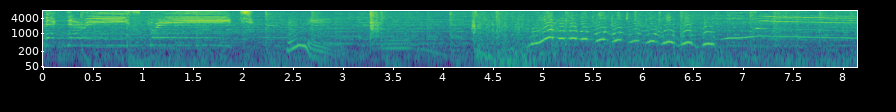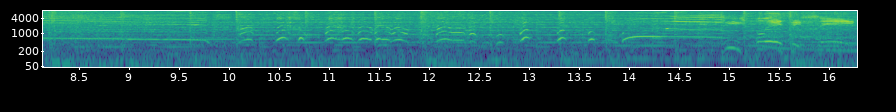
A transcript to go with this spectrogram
Victory Screech! This hmm. place is safe.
